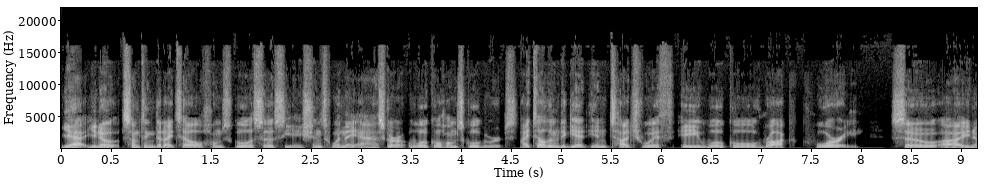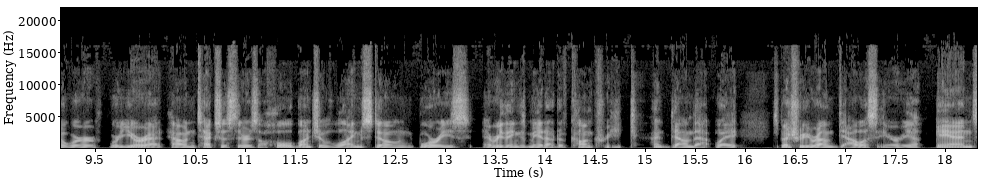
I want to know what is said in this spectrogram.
Yeah, you know, something that I tell homeschool associations when they ask or local homeschool groups, I tell them to get in touch with a local rock quarry. So, uh, you know, where where you're at out in Texas, there's a whole bunch of limestone quarries. Everything's made out of concrete down that way, especially around the Dallas area. And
